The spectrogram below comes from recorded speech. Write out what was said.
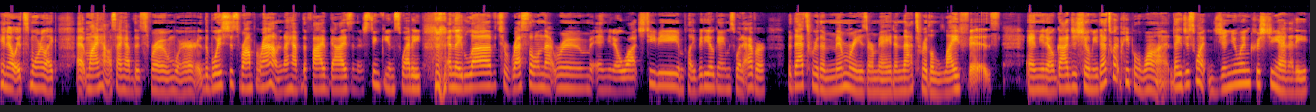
you know, it's more like at my house, I have this room where the boys just romp around and I have the five guys and they're stinky and sweaty and they love to wrestle in that room and, you know, watch TV and play video games, whatever. But that's where the memories are made and that's where the life is. And, you know, God just showed me that's what people want. They just want genuine Christianity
